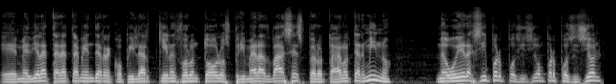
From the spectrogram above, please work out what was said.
me di la tarea también de recopilar quiénes fueron todos los primeras bases, pero todavía no termino. Me voy a ir así por posición por posición.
